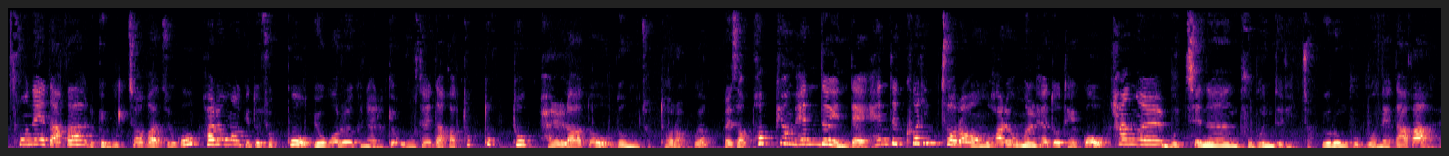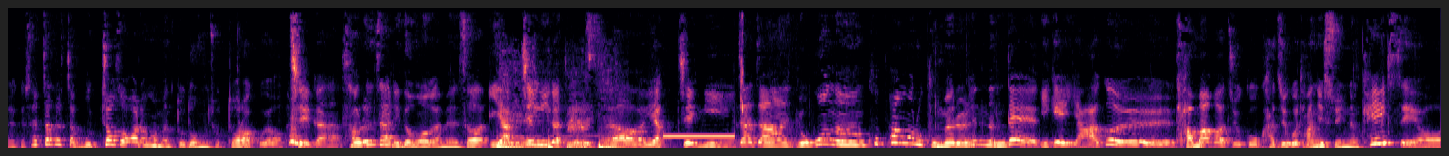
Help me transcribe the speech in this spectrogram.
손에다가 이렇게 묻혀가지고 활용하기도 좋고 이거를 그냥 이렇게 옷에다가 톡톡톡 발라도 너무 좋더라고요. 그래서 perfume hand인데 핸드크림처럼 활용을 해도 되고 향을 묻히는 부분들 있죠. 이런 부분에다가 이렇게 살짝살짝 묻혀서 활용하면 또 너무 좋더라고요. 제가 서른 살이 넘어가면서 약쟁이가 되었어요. 약쟁이. 짜잔. 요거는 쿠팡으로 구매를 했는데 이게 약을 담아가지고 가지고 다닐 수 있는 케이스예요.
